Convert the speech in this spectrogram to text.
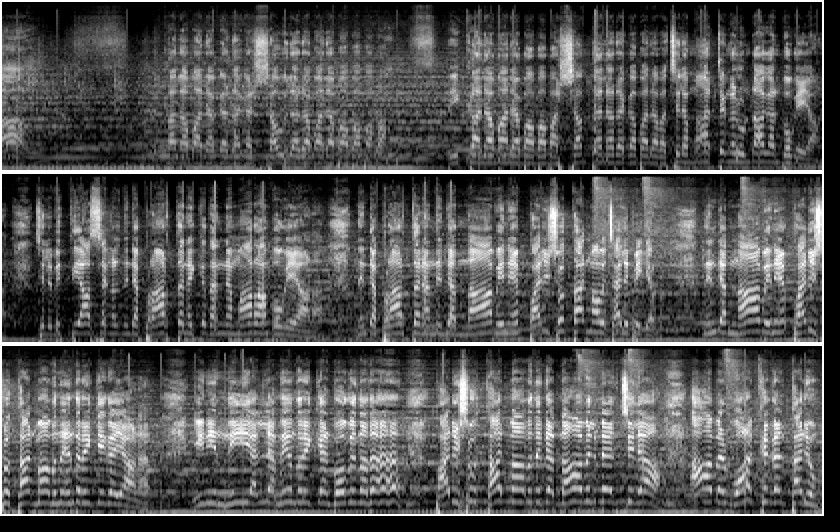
ആ. കലബലഗടക ശൗലരബലബബബ. ചില മാറ്റങ്ങൾ ഉണ്ടാകാൻ പോകുകയാണ്. ചില വ്യത്യാസങ്ങൾ നിന്റെ പ്രാർത്ഥനയ്ക്ക് തന്നെ മാറാൻ പോകുകയാണ്. നിന്റെ പ്രാർത്ഥന നിന്റെ നാവിനെ പരിശുദ്ധാത്മാവ് ചലിപ്പിക്കും. നിന്റെ നാവിനെ പരിശുദ്ധാത്മാവ് നിയന്ത്രിക്കുകയാണ്. ഇനി നീ അല്ല നിയന്ത്രിക്കാൻ പോകുന്നത്. പരിശുദ്ധാത്മാവ് നിന്റെ നാവിൽ മേൽ ചില ആവൽ വാക്കുകൾ തരും.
